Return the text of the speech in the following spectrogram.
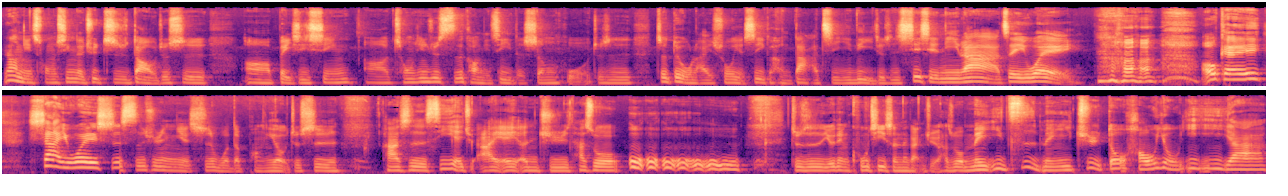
让你重新的去知道，就是。啊，北极星啊，重新去思考你自己的生活，就是这对我来说也是一个很大的激励，就是谢谢你啦，这一位。OK，下一位是私讯，也是我的朋友，就是他是 C H I A N G，他说呜呜呜呜呜呜呜，就是有点哭泣声的感觉。他说每一字每一句都好有意义呀。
